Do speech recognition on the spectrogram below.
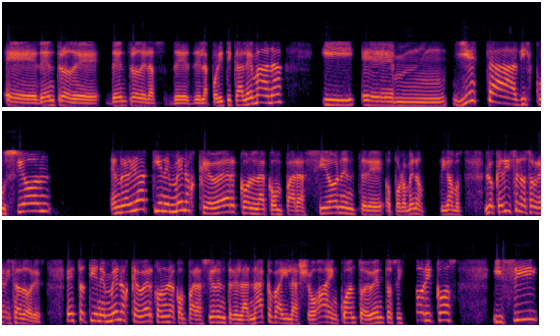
eh, dentro de dentro de, la política alemana. Y, y esta discusión en realidad tiene menos que ver con la comparación entre, o por lo menos, digamos, lo que dicen los organizadores. Esto tiene menos que ver con una comparación entre la Nakba y la Shoah en cuanto a eventos históricos, y sí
